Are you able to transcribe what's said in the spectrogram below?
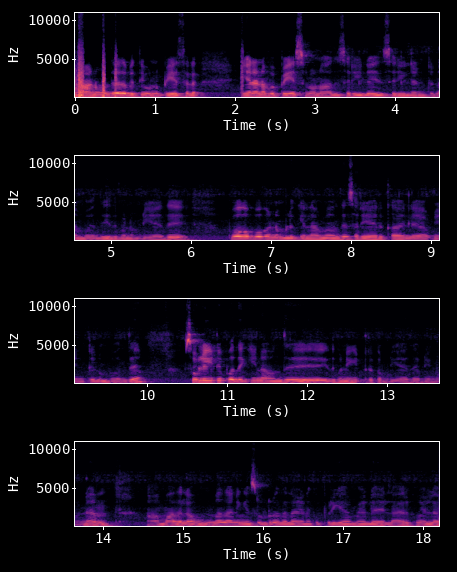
நானும் வந்து அதை பற்றி ஒன்றும் பேசலை. ஏன்னா நம்ம பேசணுன்னா அது சரியில்லை இது சரியில்லைன்ட்டு நம்ம வந்து இது பண்ண முடியாது. போக போக நம்மளுக்கு எல்லாமே வந்து சரியாக இருக்கா இல்லையா அப்படின்ட்டு நம்ம வந்து சொல்லிக்கிட்டு இப்போதைக்கு நான் வந்து இது பண்ணிக்கிட்டு இருக்க முடியாது அப்படின்னோடனே ஆமாம் அதெல்லாம் உண்மை தான் நீங்கள் சொல்கிறதெல்லாம் எனக்கு புரியாமல் இல்லை. எல்லாருக்கும் எல்லா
